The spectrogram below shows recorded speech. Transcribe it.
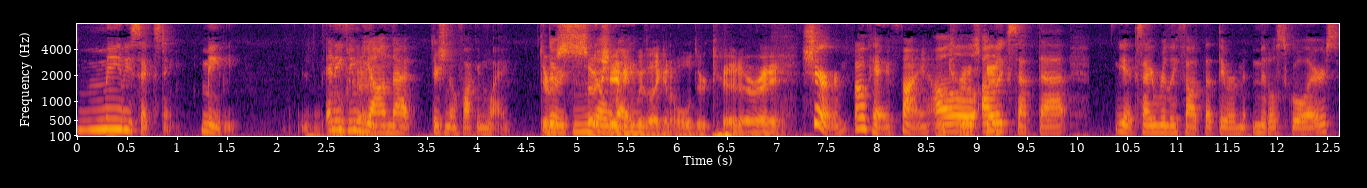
maybe 16, maybe. Anything Okay. beyond that, there's no fucking way. They're There's no associating way. with like an older kid. All right. Sure. Okay. Fine. I'll I'll accept that. Yeah, because I really thought that they were mi- middle schoolers.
